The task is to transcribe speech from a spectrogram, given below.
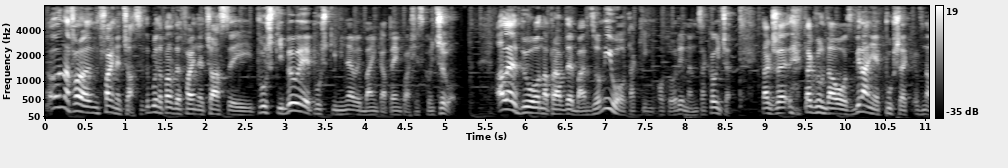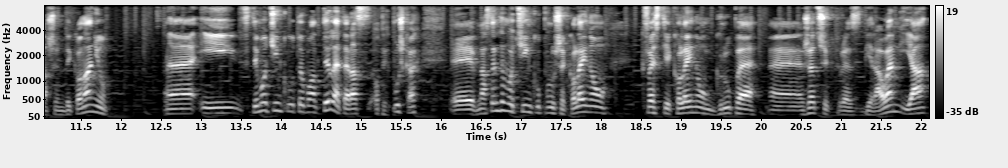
No, na fa- fajne czasy. To były naprawdę fajne czasy i puszki były, puszki minęły, bańka pękła, się skończyło. Ale było naprawdę bardzo miło, takim oto rymem zakończę. Także tak wyglądało zbieranie puszek w naszym wykonaniu. E, I w tym odcinku to było tyle teraz o tych puszkach. E, W następnym odcinku poruszę kolejną kwestię, kolejną grupę e, rzeczy, które zbierałem ja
